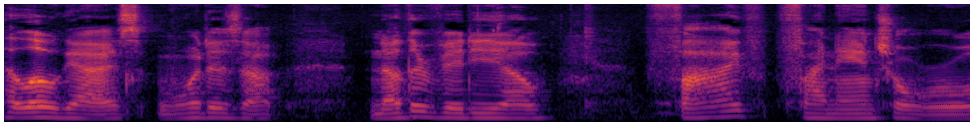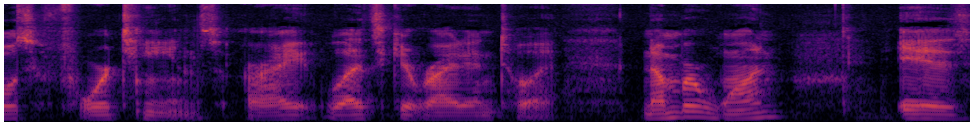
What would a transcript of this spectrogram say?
Hello guys, what is up? Another video, five financial rules for teens. Alright, let's get right into it. Number one is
